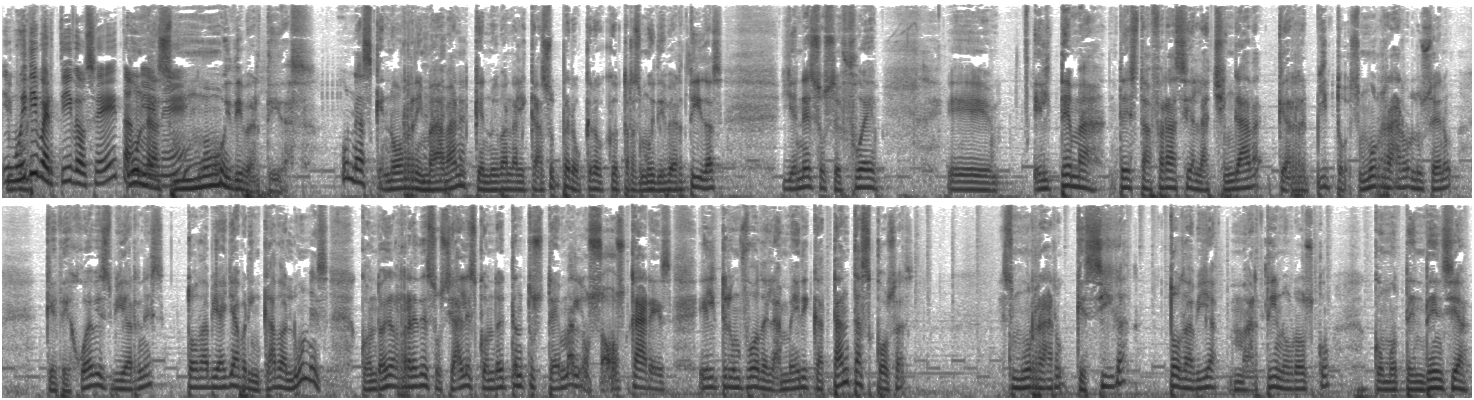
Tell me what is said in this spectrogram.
Y, muy divertidos, ¿eh? También, unas ¿eh? muy divertidas. Unas que no rimaban, que no iban al caso, pero creo que otras muy divertidas. Y en eso se fue eh, el tema de esta frase a la chingada, que repito, es muy raro, Lucero, que de jueves, viernes, todavía haya brincado a lunes. Cuando hay redes sociales, cuando hay tantos temas, los Óscares, el triunfo de la América, tantas cosas, es muy raro que siga todavía Martín Orozco como tendencia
